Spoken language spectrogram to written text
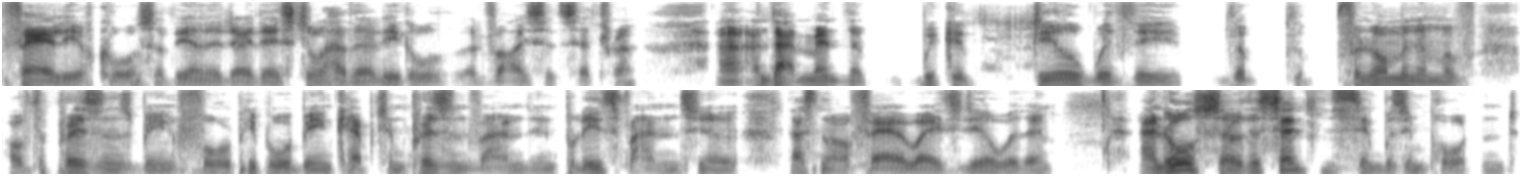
fairly, of course. At the end of the day, they still have their legal advice, etc. And that meant that we could deal with the the, the, phenomenon of, of the prisons being full, people were being kept in prison vans, in police vans. You know, that's not a fair way to deal with it. And also, the sentencing was important.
